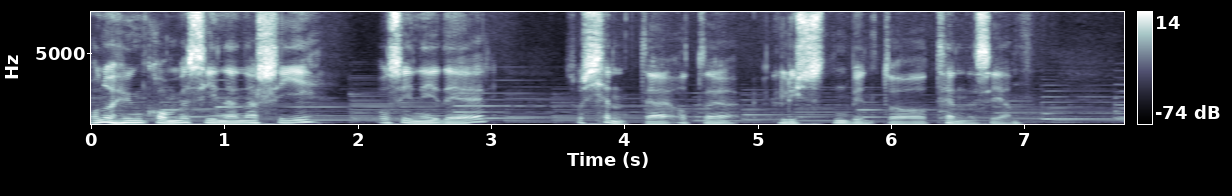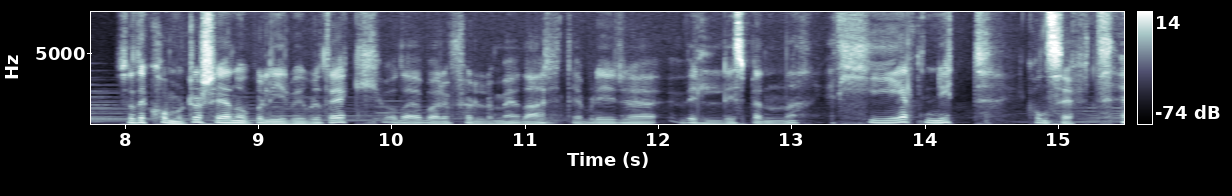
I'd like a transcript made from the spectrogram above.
Og når hun kom med sin energi og sine ideer, så kjente jeg at eh, lysten begynte å tennes igjen. Så det kommer til å skje noe på Lier bibliotek, og det er bare å følge med der. Det blir eh, veldig spennende. Et helt nytt konsept.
